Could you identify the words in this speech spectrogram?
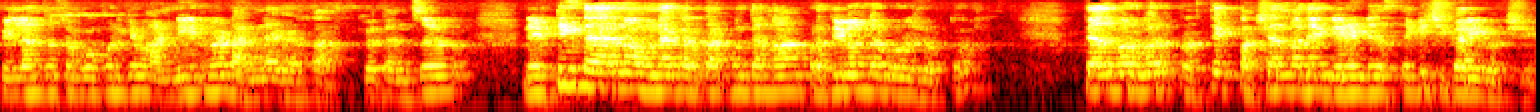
पिल्लांचं संगोपन किंवा अंडी न टाकण्याकरता किंवा त्यांचं नेस्टिंग तयार न होण्याकरता आपण त्यांना प्रतिबंध करू शकतो. त्याचबरोबर प्रत्येक पक्ष्यांमध्ये गेनेटिक असते की शिकारी पक्षी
